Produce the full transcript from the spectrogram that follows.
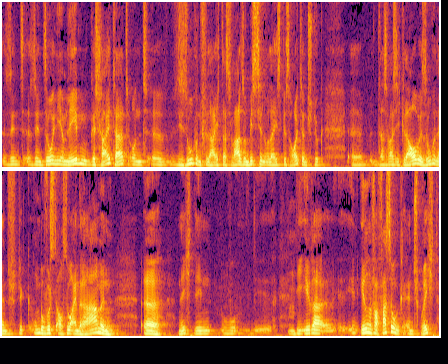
sind, sind so in ihrem Leben gescheitert und äh, sie suchen vielleicht, das war so ein bisschen oder ist bis heute ein Stück, äh, das, was ich glaube, suchen ein Stück unbewusst auch so einen Rahmen, äh, nicht, den, wo, die, die ihrer, in ihrer Verfassung entspricht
